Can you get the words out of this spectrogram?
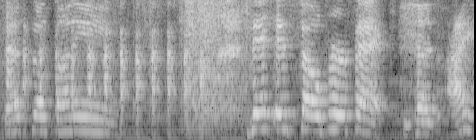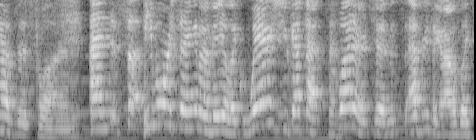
That's so funny. This is so perfect. Because I have this one. And so, people were saying in a video, like, where did you get that sweater, Tim? It's everything. And I was like,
